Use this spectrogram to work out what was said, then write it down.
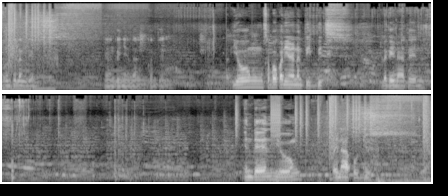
Konti lang din. Yan, ganyan lang. Konti lang. Yung sabaw kanina ng tidbits, ilagay natin. And then, yung pineapple juice. Yan.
